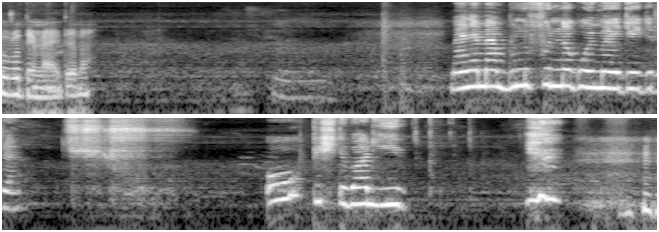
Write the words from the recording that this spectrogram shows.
duru deməkdir elə. Ben hemen bunu fırına koymaya gelirim. Oh pişti bari yiyeyim.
